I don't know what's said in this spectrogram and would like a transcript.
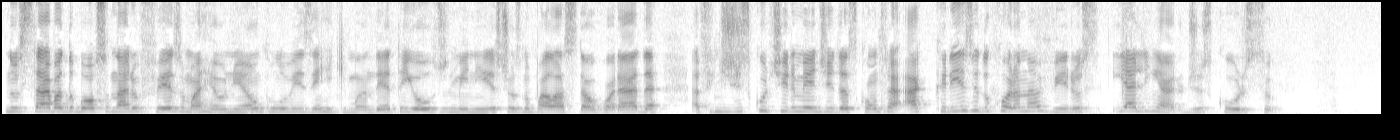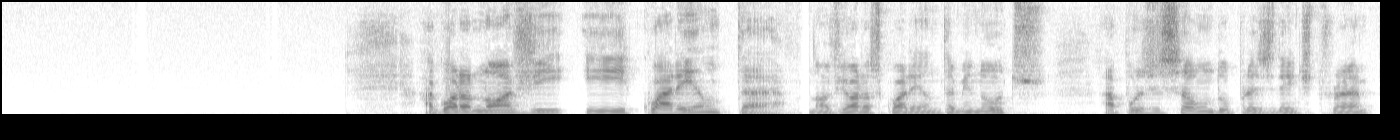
No sábado, Bolsonaro fez uma reunião com Luiz Henrique Mandetta e outros ministros no Palácio da Alvorada a fim de discutir medidas contra a crise do coronavírus e alinhar o discurso. Agora 9 e 40, 9 horas 40 minutos, a posição do presidente Trump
